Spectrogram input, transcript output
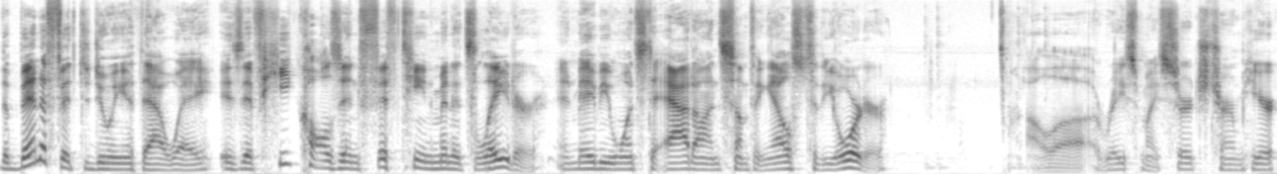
the benefit to doing it that way is if he calls in 15 minutes later and maybe wants to add on something else to the order, I'll uh, erase my search term here.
